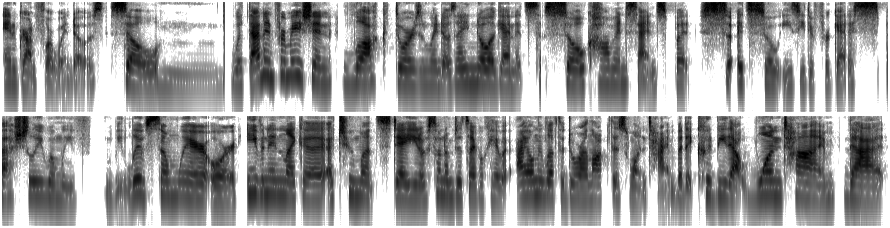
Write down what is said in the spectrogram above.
and ground floor windows. So, mm. with that information, lock doors and windows. I know, again, it's so common sense, but so, it's so easy to forget, especially when we've we live somewhere or even in like a, a two month stay you know sometimes it's like okay i only left the door unlocked this one time but it could be that one time that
